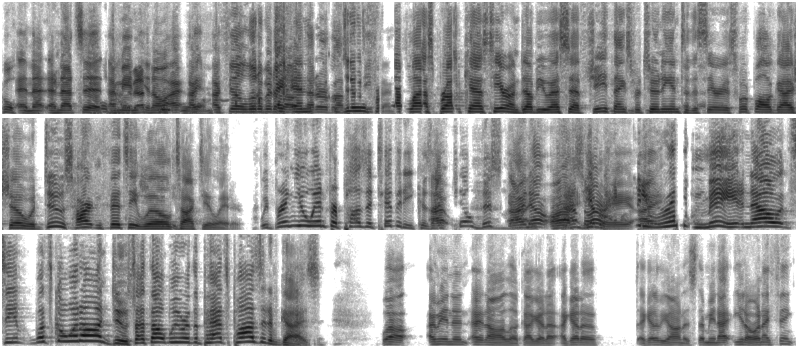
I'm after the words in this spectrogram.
Oh. And that and that's it. Oh, I mean, you know, I, I feel a little bit about, and better about do for our last broadcast here on WSFG. Thanks for tuning in to the Serious Football Guy Show with Deuce, Hart, and Fitzy. We'll talk to you later. We bring you in for positivity because I, I, killed this guy. I know. Oh, I'm sorry. He I, ruined me, and now it seems what's going on, Deuce? I thought we were the Pats positive guys. Well, I mean, and, and uh, look, I gotta, I gotta, I gotta be honest. I mean, I, you know, and I think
